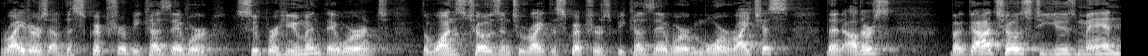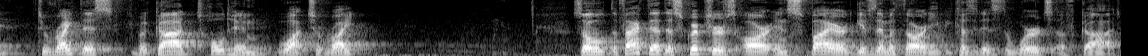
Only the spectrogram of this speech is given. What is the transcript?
writers of the scripture because they were superhuman. They weren't the ones chosen to write the scriptures because they were more righteous than others. But God chose to use man to write this, but God told him what to write. So the fact that the scriptures are inspired gives them authority because it is the words of God.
